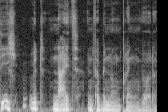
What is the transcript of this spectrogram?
die ich mit Neid in Verbindung bringen würde.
